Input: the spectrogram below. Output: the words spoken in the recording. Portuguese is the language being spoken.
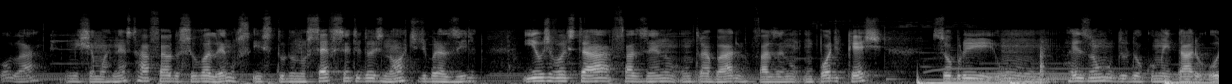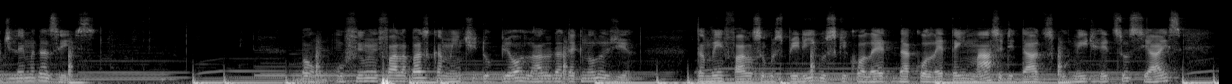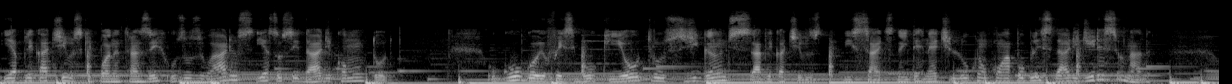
Olá, me chamo Ernesto Rafael da Silva Lemos e estudo no CEF 102 Norte de Brasília e hoje vou estar fazendo um trabalho, fazendo um podcast sobre um resumo do documentário O Dilema das Redes. Bom, o filme fala basicamente do pior lado da tecnologia. Também fala sobre os perigos que coleta, da coleta em massa de dados por meio de redes sociais e aplicativos que podem trazer os usuários e a sociedade como um todo. O Google e o Facebook e outros gigantes aplicativos e sites da internet lucram com a publicidade direcionada.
